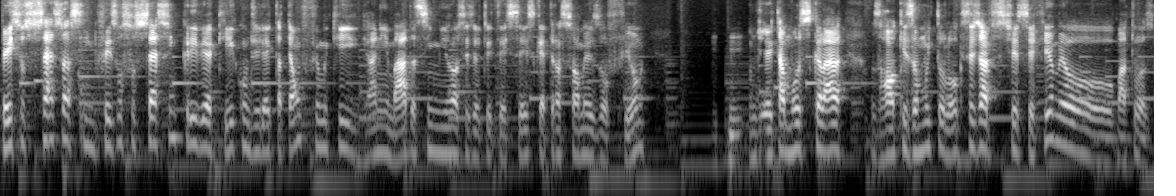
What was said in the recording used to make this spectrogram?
Fez sucesso assim, fez um sucesso incrível aqui, com direito até um filme que animado assim em 1986, que é Transformers o filme. Uhum. Com direito à música lá, os rockzão muito loucos. Você já assistiu esse filme, ô Matoso?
